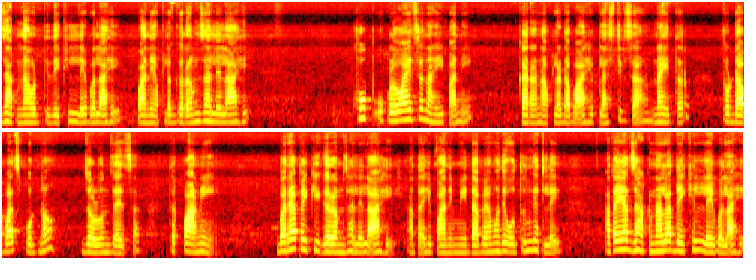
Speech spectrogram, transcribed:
झाकणावरती देखील लेबल आहे. पाणी आपलं गरम झालेलं आहे. खूप उकळवायचं नाही पाणी. कारण आपला डबा आहे प्लास्टिकचा नाहीतर तो डबाच पूर्ण जळून जायचा. तर पाणी बऱ्यापैकी गरम झालेलं आहे. आता हे पाणी मी डब्यामध्ये ओतून घेतलं आहे आता या झाकणाला देखील लेबल आहे.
